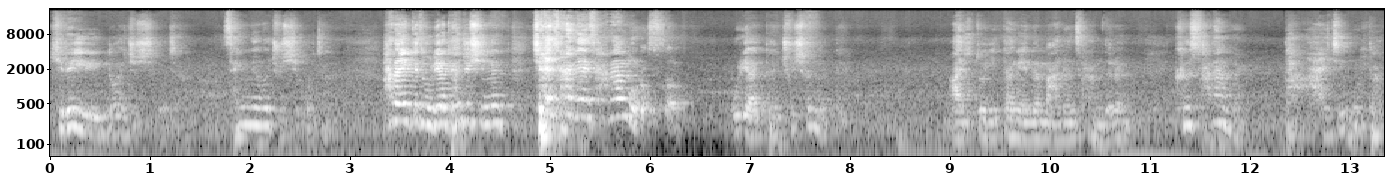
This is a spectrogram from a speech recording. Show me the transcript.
길을 인도해 주시고자 생명을 주시고자 하나님께서 우리한테 해주시는 최상의 사랑으로서 우리한테 주셨는데 아직도 이 땅에 있는 많은 사람들은 그 사랑을 다 알지 못하고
